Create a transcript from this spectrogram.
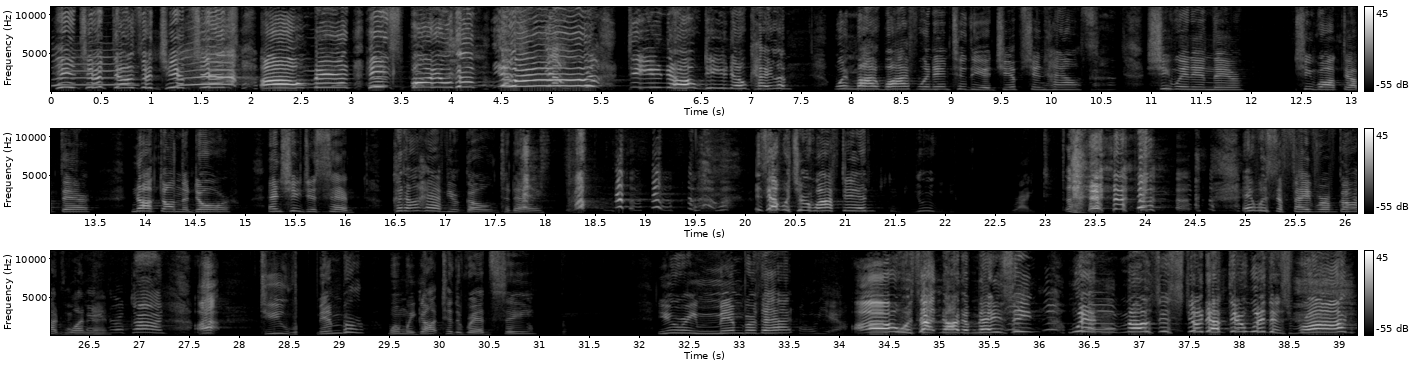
He took those Egyptians. Oh man, he spoiled them. Whoa! Do you know? Do you know, Caleb? When my wife went into the Egyptian house, uh-huh. she went in there. She walked up there, knocked on the door, and she just said, "Could I have your gold today?" That what your wife did? You, right. It was the favor of God, It's a wasn't it? favor of God. I, do you remember when we got to the Red Sea? You remember that? Oh, yeah. Oh, was that not amazing? When Moses stood up there with his rod.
